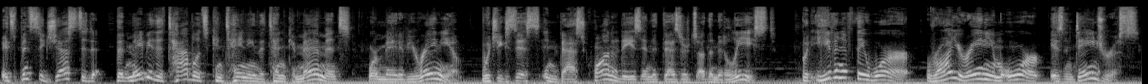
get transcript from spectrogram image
It's been suggested that maybe the tablets containing the Ten Commandments were made of uranium, which exists in vast quantities in the deserts of the Middle East. But even if they were, raw uranium ore isn't dangerous.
